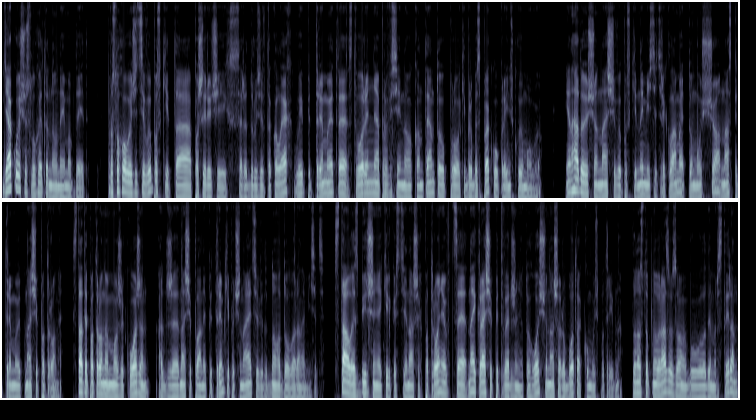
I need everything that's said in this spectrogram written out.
Дякую, що слухаєте No Name Update. Прослуховуючи ці випуски та поширюючи їх серед друзів та колег, ви підтримуєте створення професійного контенту про кібербезпеку українською мовою. Я нагадую, що наші випуски не містять реклами, тому що нас підтримують наші патрони. Стати патроном може кожен, адже наші плани підтримки починаються від 1 долара на місяць. Стале збільшення кількості наших патронів це найкраще підтвердження того, що наша робота комусь потрібна. До наступного разу з вами був Володимир Стиран.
